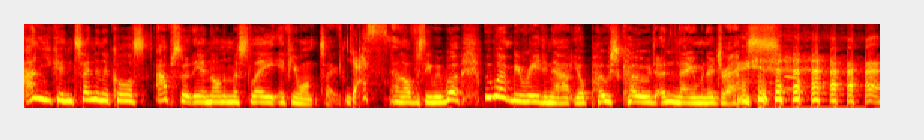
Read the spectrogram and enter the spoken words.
and you can send in, of course, absolutely anonymously if you want to. Yes. And obviously, we won't we won't be reading out your postcode and name and address.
